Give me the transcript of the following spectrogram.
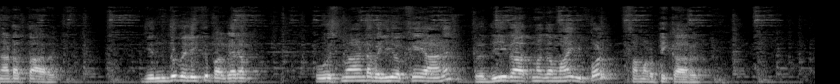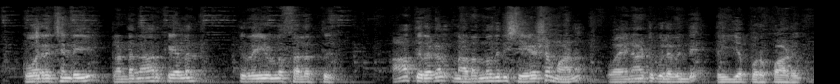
നടത്താറ്. ജന്തുബലിക്ക് പകരം കൂസ്മാണ്ട ബലിയൊക്കെയാണ് പ്രതീകാത്മകമായി ഇപ്പോൾ സമർപ്പിക്കാറ്. കോരച്ചന്റെയും കണ്ടനാർ കേളൻ തിറയുള്ള സ്ഥലത്ത് ആ തിറകൾ നടന്നതിന് ശേഷമാണ് വയനാട്ട് കുലവിന്റെ തെയ്യപ്പുറപ്പാട്.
